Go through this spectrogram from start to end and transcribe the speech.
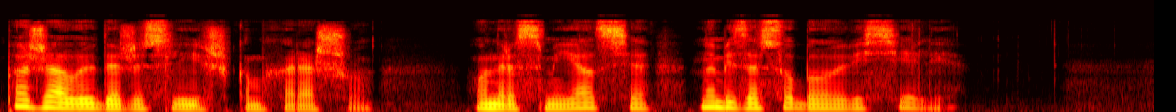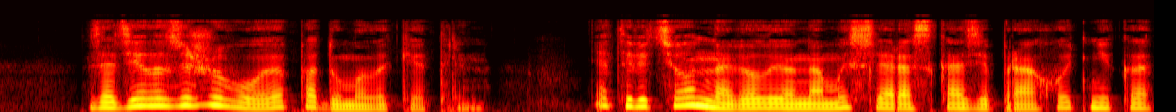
Пожалуй, даже слишком хорошо. Он рассмеялся, но без особого веселья. «Задело за живое», — подумала Кэтрин. Это ведь он навел ее на мысли о рассказе про охотника,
